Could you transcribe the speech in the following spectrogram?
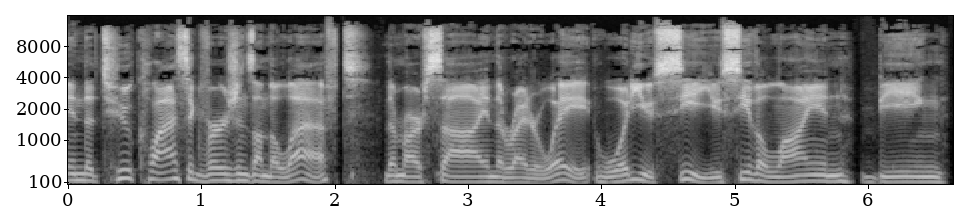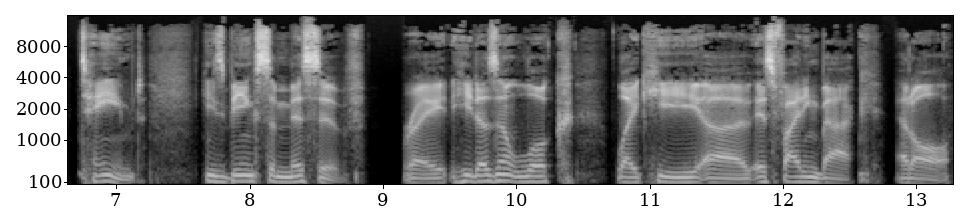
in the two classic versions on the left, the Marseille and the Rider Waite, what do you see? You see the lion being tamed. He's being submissive, right? He doesn't look like he uh, is fighting back at all.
